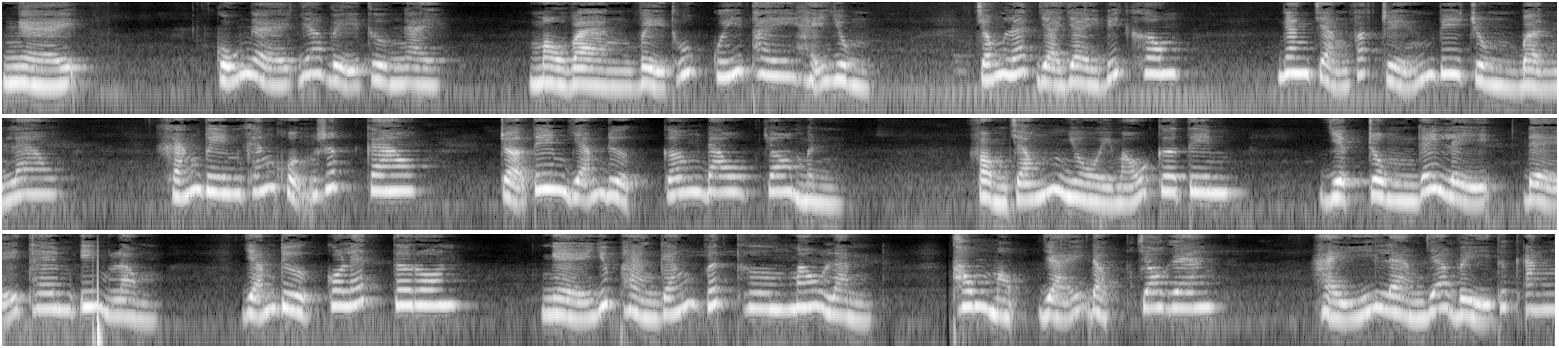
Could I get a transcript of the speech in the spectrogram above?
Nghệ. Củ nghệ gia vị thường ngày. Màu vàng vị thuốc quý thay hãy dùng. Chống loét dạ dày biết không? Ngăn chặn phát triển vi trùng bệnh lao. Kháng viêm kháng khuẩn rất cao. Trợ tim giảm được cơn đau cho mình. Phòng chống nhồi máu cơ tim. Diệt trùng gây lị để thêm yên lòng. Giảm được cholesterol. Nghệ giúp hàn gắn vết thương mau lành, thông mọc giải độc cho gan. Hãy làm gia vị thức ăn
